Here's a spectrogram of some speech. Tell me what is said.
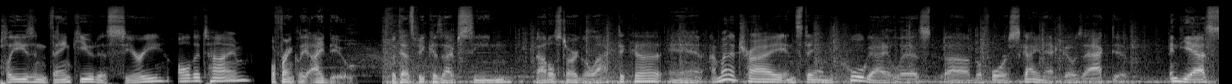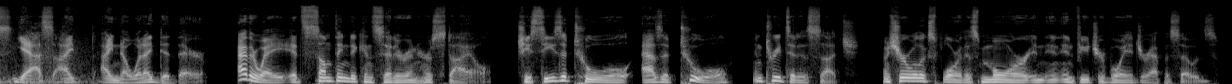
please and thank you to Siri all the time? Well, frankly, I do. But that's because I've seen Battlestar Galactica, and I'm going to try and stay on the cool guy list uh, before Skynet goes active. And yes, yes, I, I know what I did there. Either way, it's something to consider in her style. She sees a tool as a tool and treats it as such. I'm sure we'll explore this more in, in, in, future Voyager episodes.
